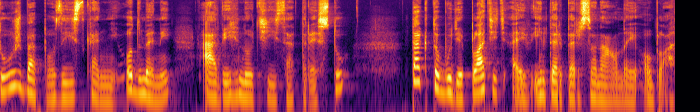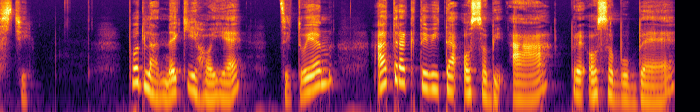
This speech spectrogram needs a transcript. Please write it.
túžba po získaní odmeny a vyhnutí sa trestu, tak to bude platiť aj v interpersonálnej oblasti. Podľa Nekyho je, citujem, atraktivita osoby A pre osobu B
